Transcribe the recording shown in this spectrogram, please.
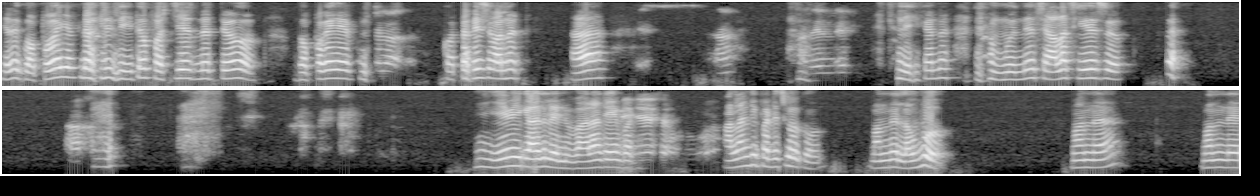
ఏదో గొప్పగా చెప్పినావు నీతో ఫస్ట్ చేసినట్టు గొప్పగా చెప్పి. కొత్త విషయం అన్నట్టు. నీకన్నా ముందే చాలా సీరియస్ ఏమీ కాదులే నువ్వు అలాంటి ఏం పట్టు అలాంటివి పట్టించుకోకు. మంది లవ్. మంది మంది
